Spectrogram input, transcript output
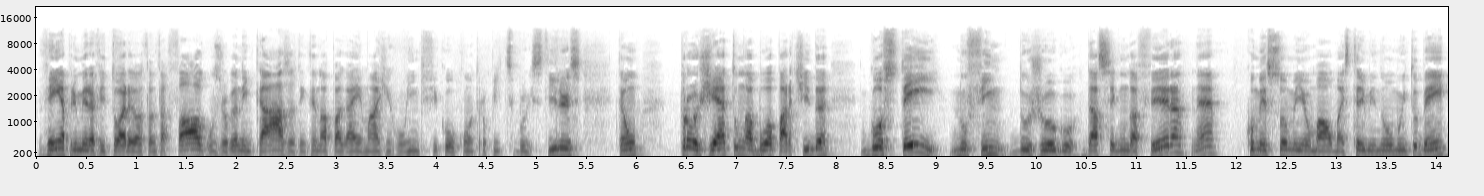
vem a primeira vitória do Atlanta Falcons, jogando em casa, tentando apagar a imagem ruim que ficou contra o Pittsburgh Steelers. Então, projeto uma boa partida. Gostei no fim do jogo da segunda-feira, né? Começou meio mal, mas terminou muito bem.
